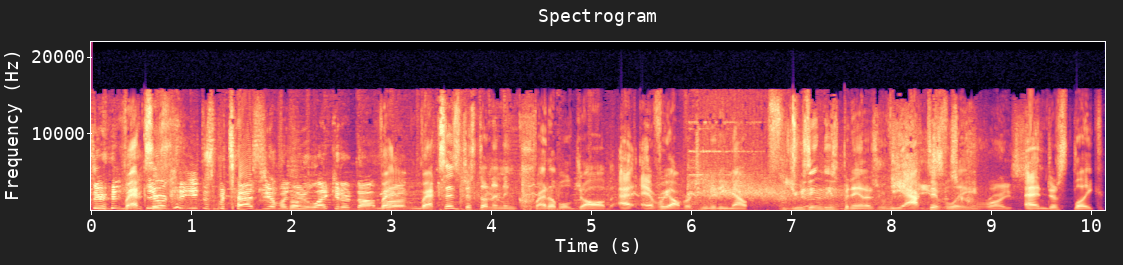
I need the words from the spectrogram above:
Dude, Rex you're is- gonna eat this potassium whether Bro, you like it or not, Re- bro. Rex has just done an incredible job at every opportunity now, using these bananas reactively Christ. and just like,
